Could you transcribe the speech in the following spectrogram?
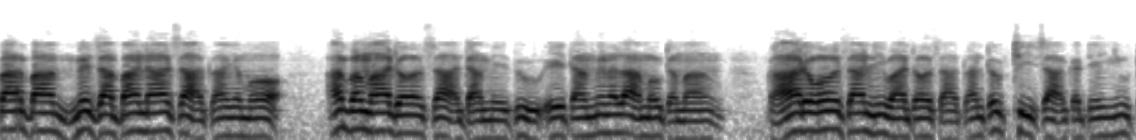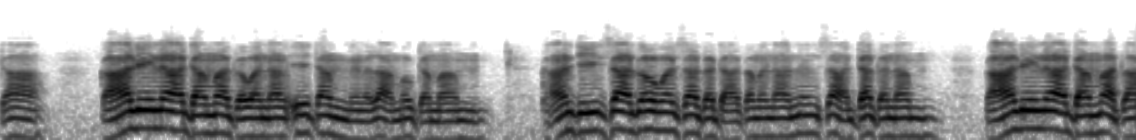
ပါပါမေဇပါနာသသံယမောအပမဒောသဓမ္မေတုဧတံမင်္ဂလမௌတ္တမံဂါရောသနိဝတောသတန်တုဋ္ဌိသကတိညုတာ ကာလိနာဓမ္မသဝနံဧတံမင်္ဂလမௌတ္တမံခန္တီသသောဝသတတသမနာနံသဒတနံကာလိနာဓမ္မတာ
